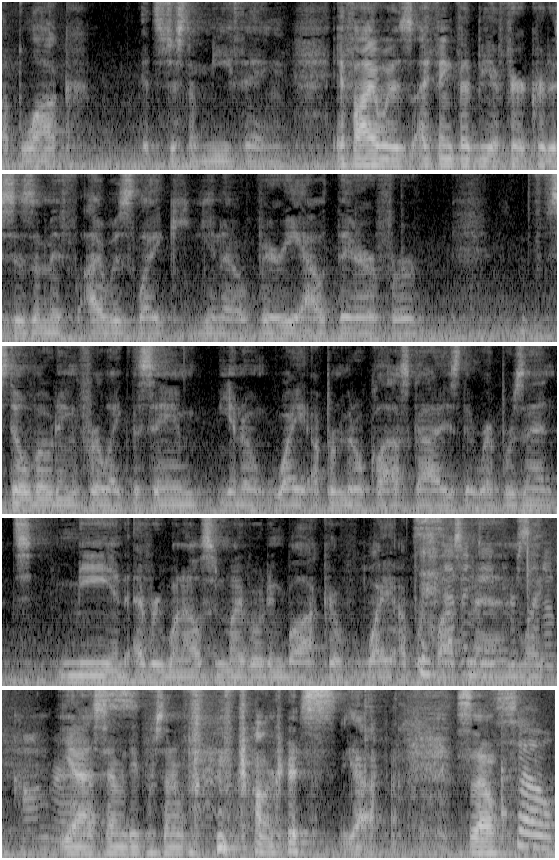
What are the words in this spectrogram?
a block. It's just a me thing. If I was, I think that'd be a fair criticism. If I was like you know very out there for still voting for like the same you know white upper middle class guys that represent me and everyone else in my voting block of white upper class men like of Congress. yeah 70% of congress yeah so So,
